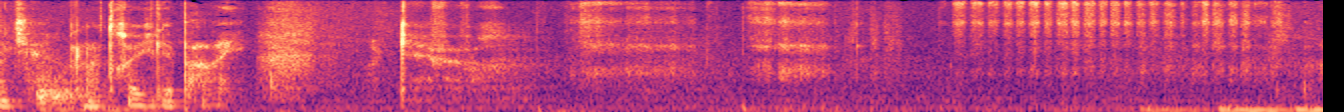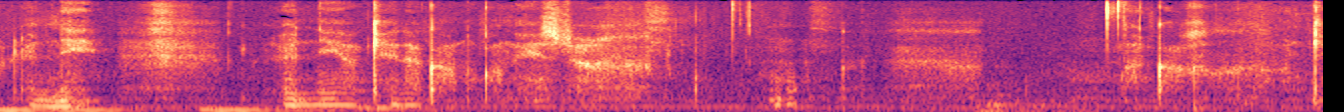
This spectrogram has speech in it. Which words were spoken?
Ok, l'autre œil il est pareil. Ok, fais voir. Le nez. Le nez, ok, d'accord. Donc on est sur. D'accord, ok.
